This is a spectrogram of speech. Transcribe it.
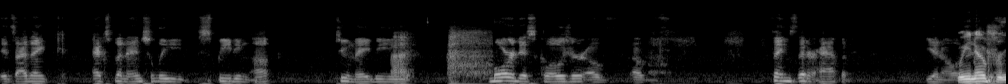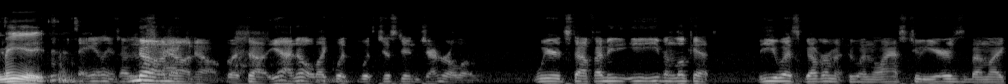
it's i think exponentially speeding up to maybe Right. more disclosure of of things that are happening. You know, Well, you know, for me, It's aliens. no, no, no. But uh, yeah, no, like with with just in general of weird stuff. I mean, you even look at the U.S. government, who in the last two years has been like,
